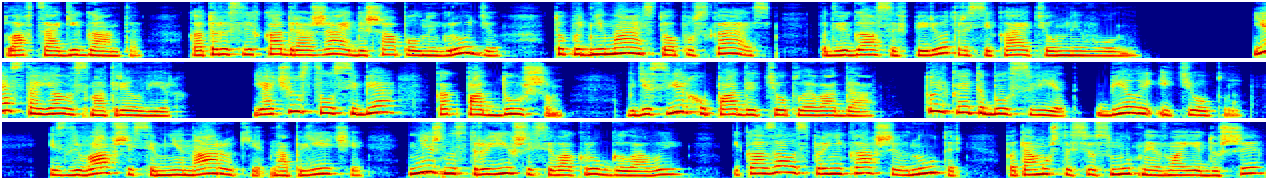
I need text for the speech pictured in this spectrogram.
пловца-гиганта, который, слегка дрожа и дыша полной грудью, то поднимаясь, то опускаясь, подвигался вперед, рассекая темные волны. Я стоял и смотрел вверх. Я чувствовал себя, как под душем, где сверху падает теплая вода. Только это был свет, белый и теплый, изливавшийся мне на руки, на плечи, нежно струившийся вокруг головы и, казалось, проникавший внутрь, потому что все смутное в моей душе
